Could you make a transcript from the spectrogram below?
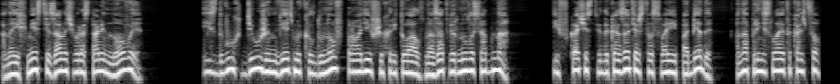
а на их месте за ночь вырастали новые. Из двух дюжин ведьм и-колдунов, проводивших ритуал, назад вернулась одна — и в качестве доказательства своей победы она принесла это кольцо.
